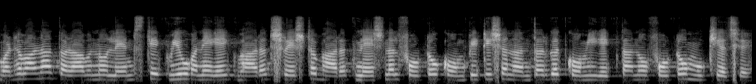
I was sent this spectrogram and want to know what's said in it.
વઢવાણા તળાવનો લેન્ડસ્કેપ વ્યૂ અને એક ભારત શ્રેષ્ઠ ભારત નેશનલ ફોટો કોમ્પિટિશન અંતર્ગત કોમી એકતાનો ફોટો મુખ્ય છે.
